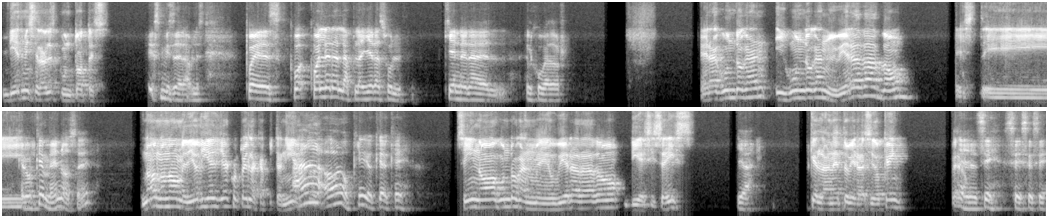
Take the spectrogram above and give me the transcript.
Diez miserables puntotes. Es miserables. Pues, ¿cu ¿cuál era la playera azul? ¿Quién era el, el jugador? Era Gundogan y Gundogan me hubiera dado este. Creo que menos, ¿eh? No, no, no, me dio 10 ya con toda la capitanía. Ah, oh, ok, ok, ok. Sí, no, Gundogan me hubiera dado 16. Ya. Que la neta hubiera sido Kane. Pero... Eh, sí, sí, sí, sí.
